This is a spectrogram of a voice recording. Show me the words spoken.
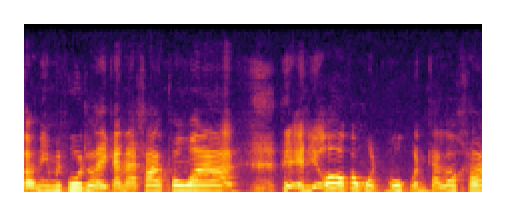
ตอนนี้ไม่พูดอะไรกันนะคะ เพราะว่าเอริโอก็หมดมุกเหมือนกันแล้วค่ะ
